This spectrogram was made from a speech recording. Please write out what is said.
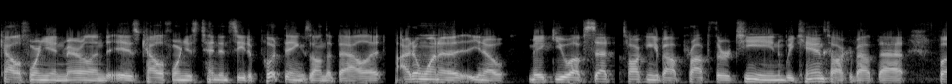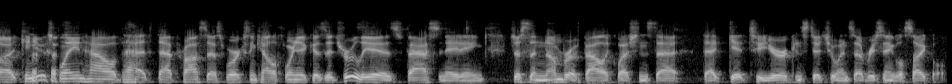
California and Maryland is California's tendency to put things on the ballot. I don't want to, you know, make you upset talking about Prop 13. We can talk about that, but can you explain how that that process works in California? Because it truly is fascinating, just the number of ballot questions that that get to your constituents every single cycle.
